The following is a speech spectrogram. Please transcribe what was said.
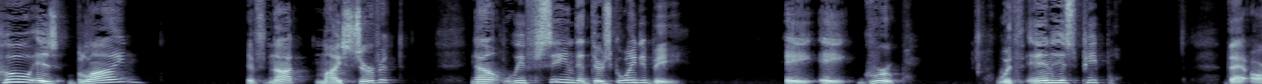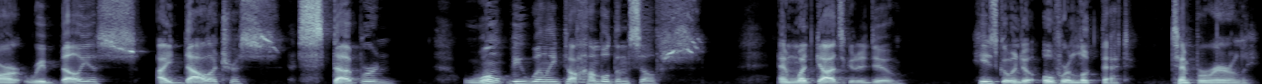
Who is blind, if not my servant? Now, we've seen that there's going to be a, a group within his people that are rebellious, idolatrous, stubborn, won't be willing to humble themselves, and what God's going to do? He's going to overlook that temporarily.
